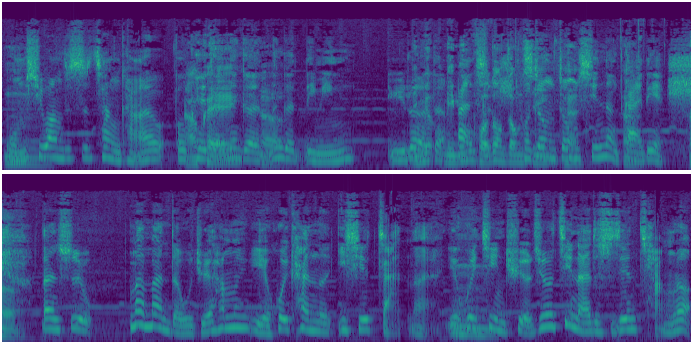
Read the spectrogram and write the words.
嗯、我们希望这是唱卡拉 OK 的那个 okay, 那个李明娱乐的办事活动中心，活动中心的概念。嗯嗯、但是慢慢的，我觉得他们也会看了一些展了，也会进去了。嗯、就是进来的时间长了，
